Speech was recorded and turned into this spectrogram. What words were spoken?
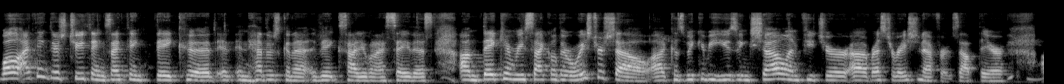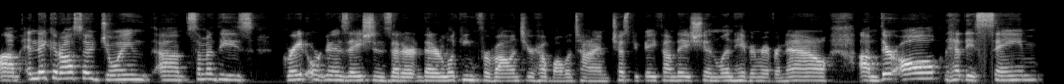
Well, I think there's two things. I think they could, and, and Heather's going to be excited when I say this. Um, they can recycle their oyster shell because we could be using shell in future uh, restoration efforts out there. Um, and they could also join um, some of these great organizations that are that are looking for volunteer help all the time. Chesapeake Bay Foundation, Lynnhaven River Now. Um, they're all have the same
